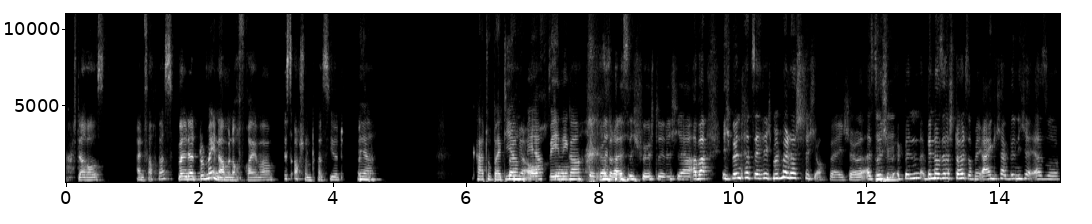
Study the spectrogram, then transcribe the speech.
daraus einfach was, weil der Domainname noch frei war. Ist auch schon passiert. Ja. Kato, bei dir bei mehr, auch weniger? So 30 fürchte ich, ja. Aber ich bin tatsächlich, manchmal lösche ich auch welche. Also mhm. ich bin, bin da sehr stolz auf mich. Eigentlich bin ich ja eher so,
